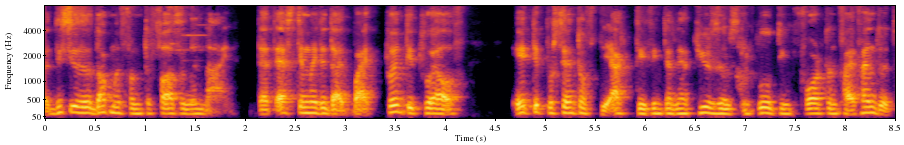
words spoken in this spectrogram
uh, this is a document from 2009, that estimated that by 2012, 80% of the active internet users, including Fortune 500,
